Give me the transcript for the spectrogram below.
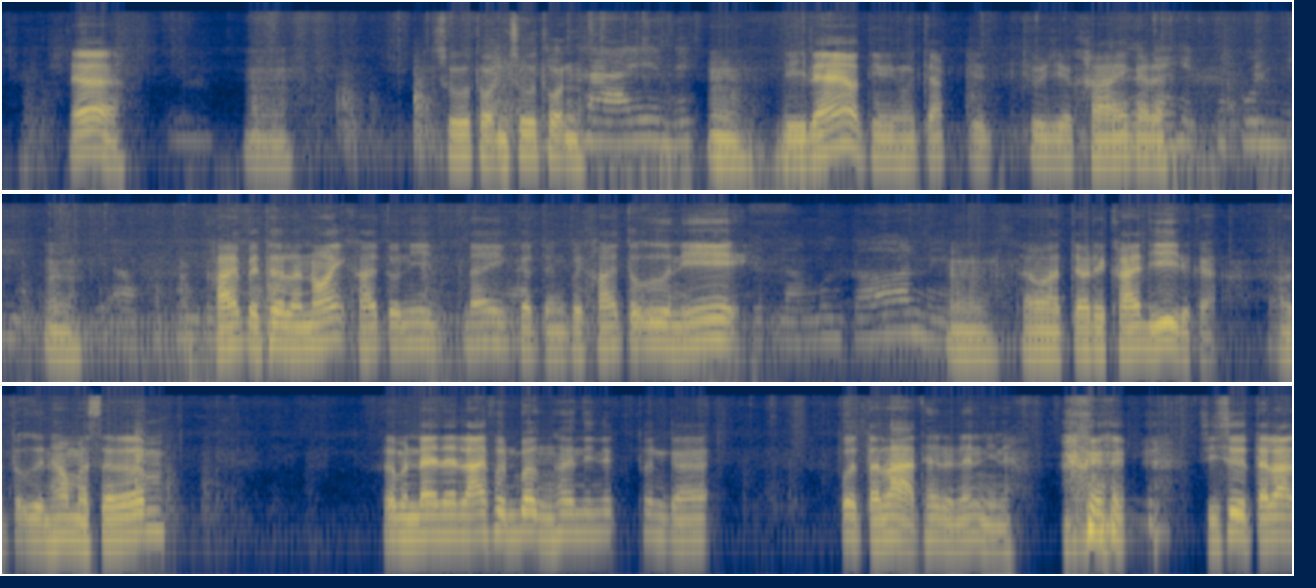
ๆเด้ออืม สู้ทนสู้ทนขายอันนี้อืมดีแล้วที่หัวจักอยู่อยู่เยอะขายก็ได้เฮ็ดกระปุนอีกอืมเดี๋ยวเอากระปุนขายไปเท่าละน้อยขายตัวนี้ได้ก็จังไปขายตัวอื่นอีกเฮ็ดลองเบิ่งก่อนแม่อืมถ้าว่าเจ้าได้ขายดีเดี๋ยวก็เอาตัวอื่นเข้ามาเสริมเพื่อมันได้หลายๆเพิ่นเบิ่งเพิ่นนี่เพิ่นก็เปิดตลาดเท่านั้นนี่นะสิซื้อตลาด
